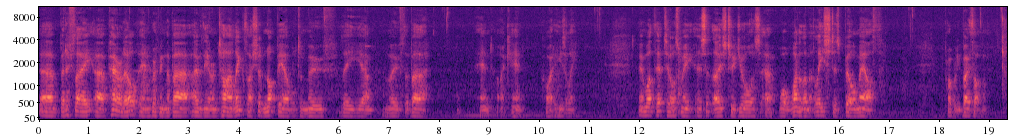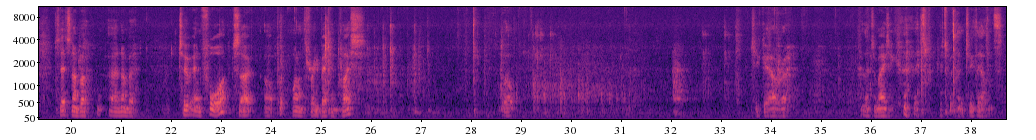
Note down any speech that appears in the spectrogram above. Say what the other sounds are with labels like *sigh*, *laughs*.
Uh, but if they are parallel in gripping the bar over their entire length, I should not be able to move the um, move the bar, and I can quite easily. And what that tells me is that those two jaws are, well, one of them at least is bell mouth, probably both of them. So that's number uh, number two and four. So I'll put one and three back in place. Well, check our, uh, that's amazing, *laughs* it's, it's within two thousandths.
